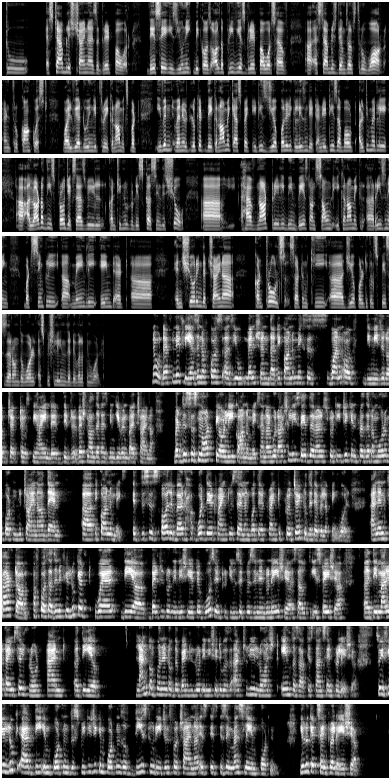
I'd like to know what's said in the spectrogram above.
to establish China as a great power, they say is unique because all the previous great powers have uh, establish themselves through war and through conquest while we are doing it through economics. But even when you look at the economic aspect, it is geopolitical, isn't it? And it is about ultimately uh, a lot of these projects, as we will continue to discuss in this show, uh, have not really been based on sound economic uh, reasoning, but simply uh, mainly aimed at uh, ensuring that China controls certain key uh, geopolitical spaces around the world, especially in the developing world. No, definitely. As in, of course, as you mentioned, that economics is one of the major objectives behind it, the rationale that has been given by China. But this is not purely economics. And I would actually say there are strategic interests that are more important to China than uh, economics. It, this is all about how, what they're trying to sell and what they're trying to project to the developing world. And in fact, um, of course, as in if you look at where the uh, Belt and Road Initiative was introduced, it was in Indonesia, Southeast Asia, uh, the Maritime Silk Road and uh, the uh, land component of the Belt and Road Initiative was actually launched in Kazakhstan, Central Asia. So if you look at the importance, the strategic importance of these two regions for China is, is, is immensely important. You look at Central Asia.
